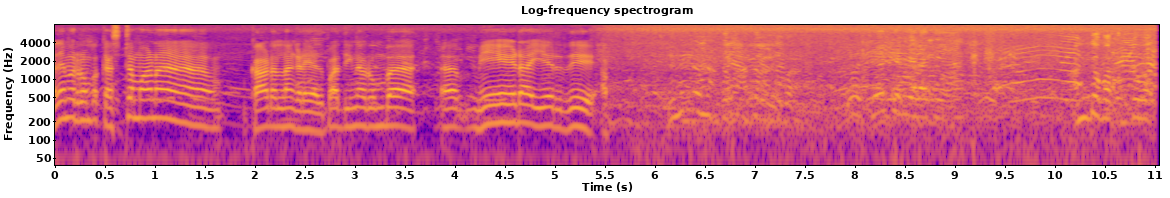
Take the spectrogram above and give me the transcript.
அதே மாதிரி ரொம்ப கஷ்டமான காடெல்லாம் கிடையாது. பார்த்திங்கன்னா ரொம்ப மேடாக ஏறுது. அப் அங்க வர அங்க வர.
